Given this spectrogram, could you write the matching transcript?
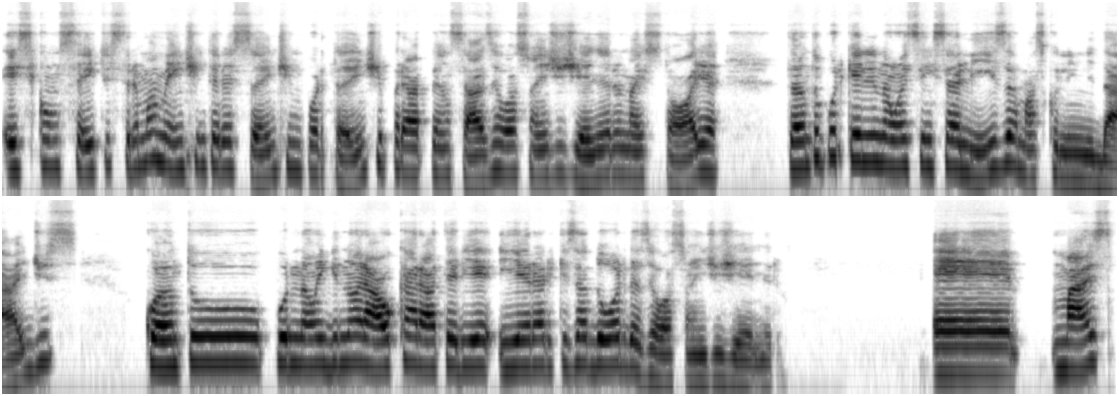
esse conceito extremamente interessante e importante para pensar as relações de gênero na história, tanto porque ele não essencializa masculinidades, quanto por não ignorar o caráter hierarquizador das relações de gênero. É, mas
